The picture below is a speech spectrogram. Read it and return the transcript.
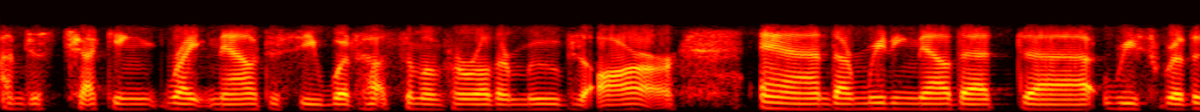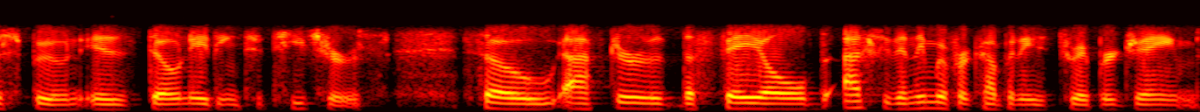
I'm just checking right now to see what some of her other moves are, and I'm reading now that uh, Reese Witherspoon is donating to teachers. So after the failed, actually the name of her company is Draper James.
